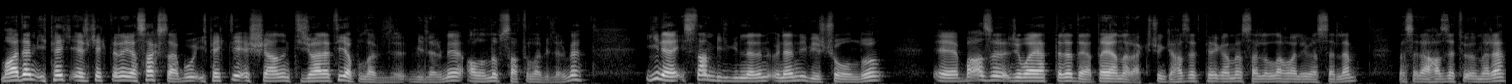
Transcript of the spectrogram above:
madem ipek erkeklere yasaksa bu ipekli eşyanın ticareti yapılabilir mi? Alınıp satılabilir mi? Yine İslam bilginlerinin önemli bir çoğunluğu e, bazı rivayetlere de dayanarak çünkü Hazreti Peygamber sallallahu aleyhi ve sellem mesela Hazreti Ömer'e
